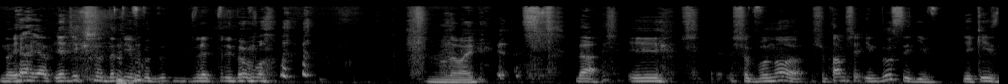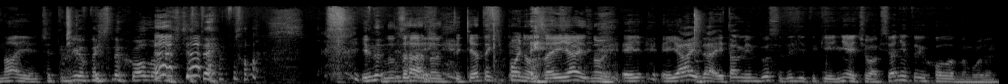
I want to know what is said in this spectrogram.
Но я, я, я тільки що добівку, блядь, придумав. Ну, давай. Да. І щоб воно, щоб там ще індус сидів, який знає, чи тобі обично холодно, чи тепло. І, воно- Ну да, ну, так я так и понял, за AI, ну, І, і я, і, да, і там індус сидить і такий, ні, чувак, сьогодні тобі холодно буде.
